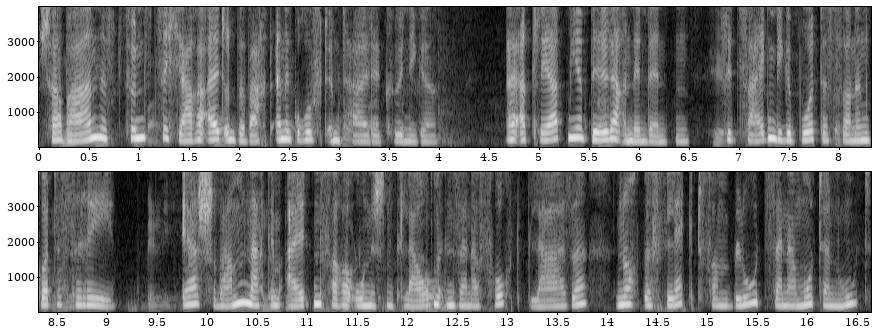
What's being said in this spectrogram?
Schaban ist 50 Jahre alt und bewacht eine Gruft im Tal der Könige. Er erklärt mir Bilder an den Wänden. Sie zeigen die Geburt des Sonnengottes Re. Er schwamm nach dem alten pharaonischen Glauben in seiner Fruchtblase, noch befleckt vom Blut seiner Mutter Nut,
